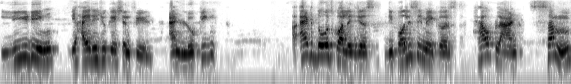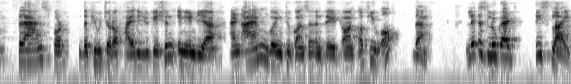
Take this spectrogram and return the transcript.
leading the higher education field and looking at those colleges, the policymakers have planned some plans for the future of higher education in India, and I am going to concentrate on a few of them. Let us look at this slide.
